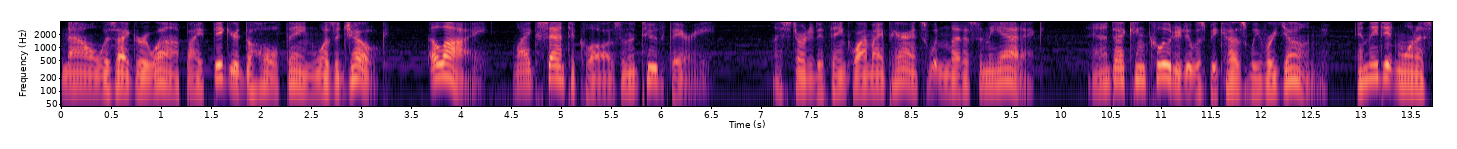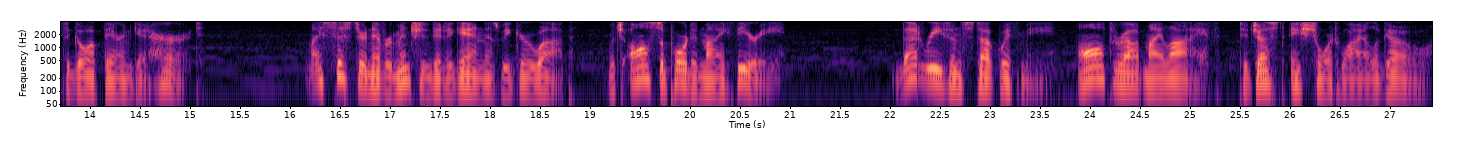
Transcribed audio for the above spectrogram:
Now, as I grew up, I figured the whole thing was a joke, a lie, like Santa Claus and the Tooth Fairy. I started to think why my parents wouldn't let us in the attic, and I concluded it was because we were young and they didn't want us to go up there and get hurt. My sister never mentioned it again as we grew up, which all supported my theory. That reason stuck with me all throughout my life to just a short while ago.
